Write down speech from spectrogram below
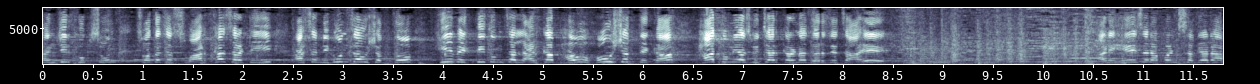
खंजीर खुपसून स्वतःच्या स्वार्थासाठी असं निघून जाऊ शकतो. ही व्यक्ती तुमचा लाडका भाऊ होऊ शकते का? हा तुम्ही आज विचार करणं गरजेचं आहे. आणि हे जर आपण सगळ्यांना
